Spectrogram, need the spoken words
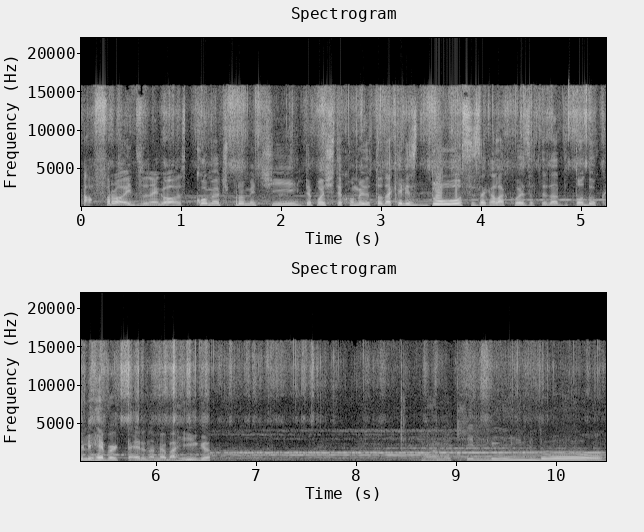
tá Freud o negócio. Como eu te prometi, depois de ter comido todos aqueles doces, aquela coisa, ter dado todo aquele revertério na minha barriga. Mano, que lindo!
